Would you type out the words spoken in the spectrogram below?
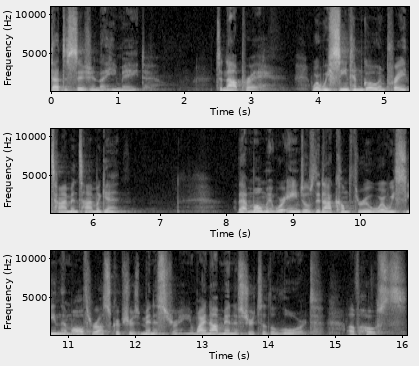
that decision that he made to not pray, where we've seen him go and pray time and time again. That moment where angels did not come through, where we've seen them all throughout scriptures ministering. And why not minister to the Lord of hosts?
